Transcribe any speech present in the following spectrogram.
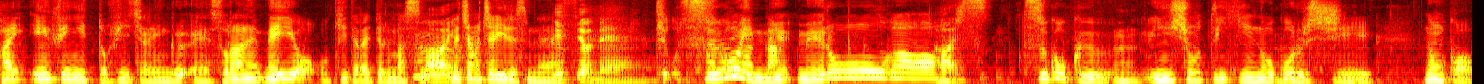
はいインフィニットフィーチャリング、えー、ソラネメイヨお聴きいただいております、はい。めちゃめちゃいいですね。いいっすよね。きすごいメメロがはい。す,、すごくん。印象的に残るし、なんか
